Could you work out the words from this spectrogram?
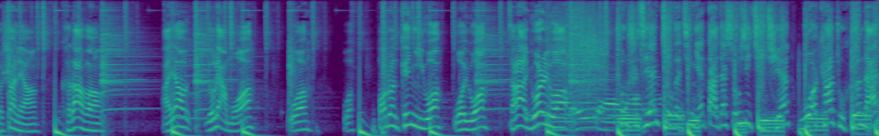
可善良，可大方。俺要有俩馍，我我保准给你约，我约，咱俩约着约。时间就在今年，大家休息几天。我卡住河南，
